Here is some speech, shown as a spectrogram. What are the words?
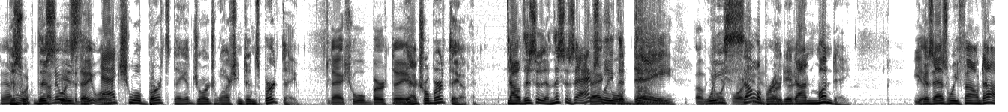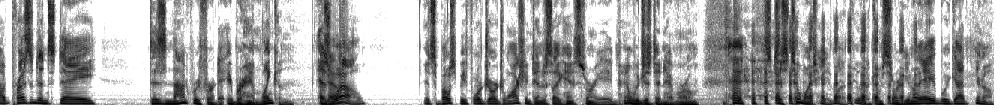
See, this what, this I knew what is the was. actual birthday of George Washington's birthday. the actual birthday. The actual birthday of it. Now this is and this is actually actual the day, day we George celebrated on Monday. Because as we found out, President's Day does not refer to Abraham Lincoln as No. well. It's supposed to be for George Washington. It's like, hey, sorry, Abe, we just didn't have room. it's just too much. Hey, look, look, I'm sorry. You know, Abe, we got, you know,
